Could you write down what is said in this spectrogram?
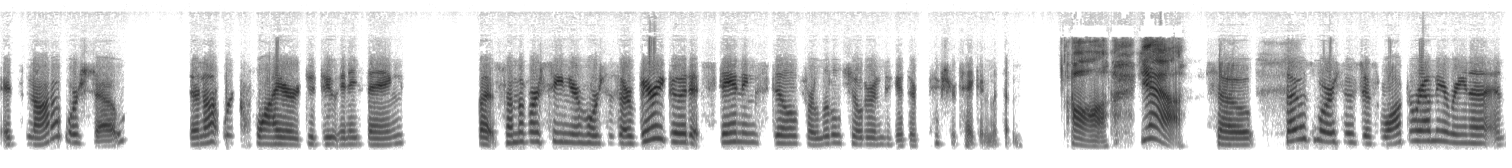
It's not a horse show. They're not required to do anything. But some of our senior horses are very good at standing still for little children to get their picture taken with them. Aw, yeah. So those horses just walk around the arena and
